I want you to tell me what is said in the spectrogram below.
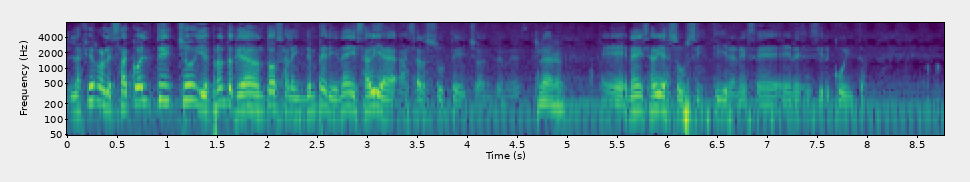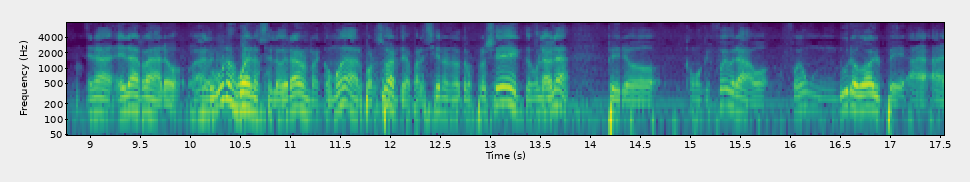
la Fierro le sacó el techo y de pronto quedaron todos a la intemperie, nadie sabía hacer su techo, ¿entendés? Claro. Eh, nadie sabía subsistir en ese, en ese circuito. Era, era raro. Algunos, bueno, se lograron reacomodar, por suerte, aparecieron otros proyectos, bla, bla, pero como que fue bravo. Fue un duro golpe a, a-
